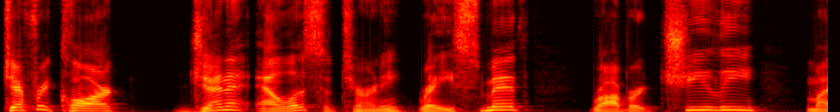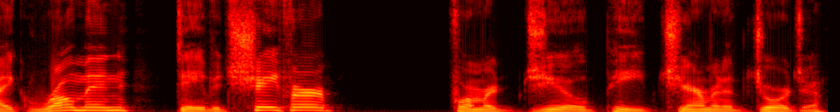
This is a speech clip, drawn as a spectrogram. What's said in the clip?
Jeffrey Clark, Jenna Ellis, attorney, Ray Smith, Robert Cheeley, Mike Roman, David Shafer, former GOP chairman of Georgia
